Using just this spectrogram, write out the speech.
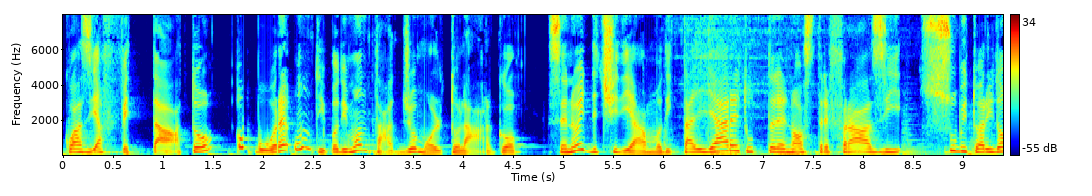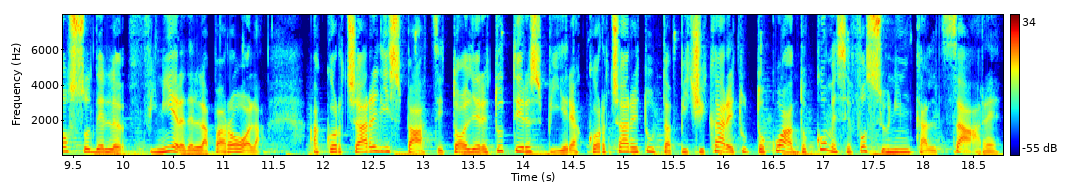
quasi affettato, oppure un tipo di montaggio molto largo. Se noi decidiamo di tagliare tutte le nostre frasi subito a ridosso del finire della parola, accorciare gli spazi, togliere tutti i respiri, accorciare tutto, appiccicare tutto quanto come se fosse un incalzare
